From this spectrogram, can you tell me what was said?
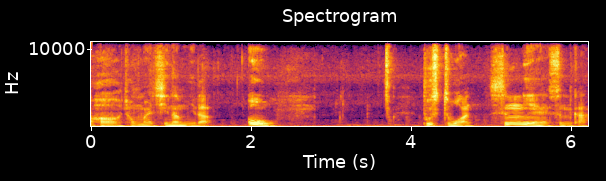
아 정말 진합니다. 오 부스트 원 승리의 순간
